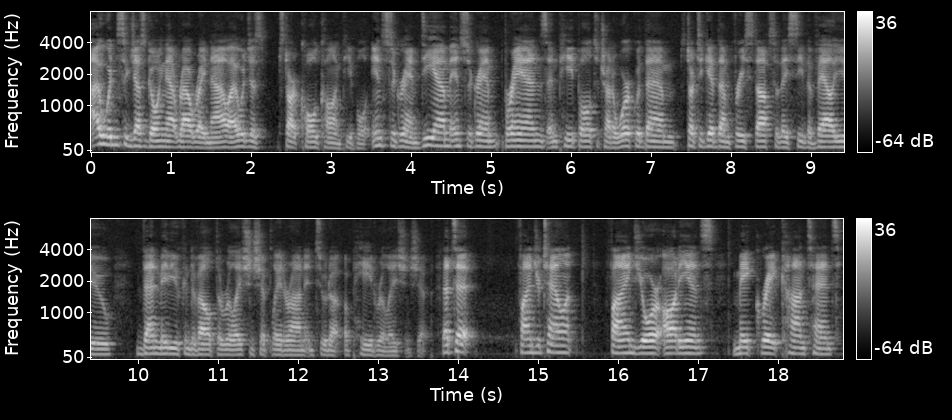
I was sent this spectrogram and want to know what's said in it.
I wouldn't suggest going that route right now. I would just start cold calling people. Instagram, DM Instagram brands and people to try to work with them, start to give them free stuff so they see the value. Then maybe you can develop the relationship later on into a, paid relationship. That's it. Find your talent, find your audience, make great content,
